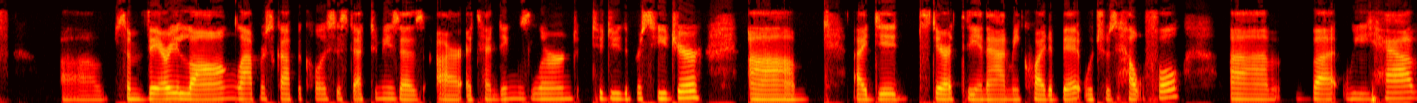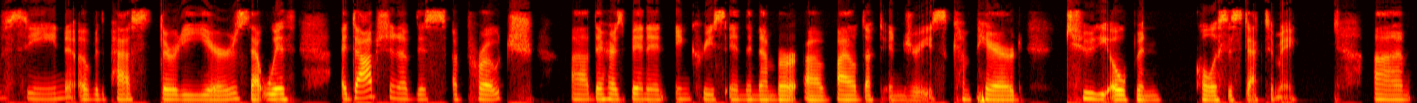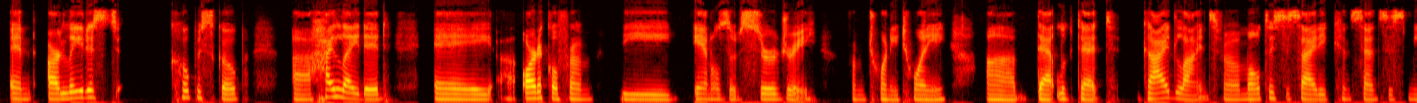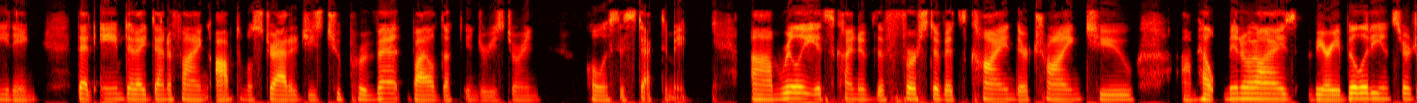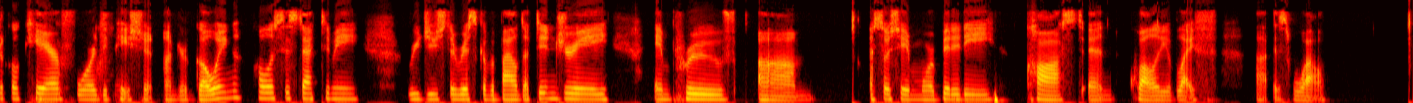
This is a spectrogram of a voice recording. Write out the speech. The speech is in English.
uh, some very long laparoscopic cholecystectomies as our attendings learned to do the procedure. Um, I did stare at the anatomy quite a bit, which was helpful. Um, but we have seen over the past 30 years that with adoption of this approach, uh, there has been an increase in the number of bile duct injuries compared to the open cholecystectomy. Um, and our latest Copiscope uh, highlighted a uh, article from the Annals of Surgery from 2020 uh, that looked at guidelines from a multi-society consensus meeting that aimed at identifying optimal strategies to prevent bile duct injuries during cholecystectomy. Um, really, it's kind of the first of its kind. They're trying to um, help minimize variability in surgical care for the patient undergoing cholecystectomy, reduce the risk of a bile duct injury, improve um, associated morbidity, cost, and quality of life uh, as well.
